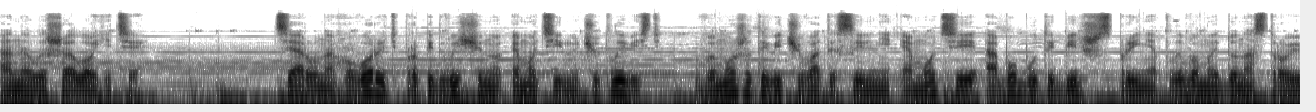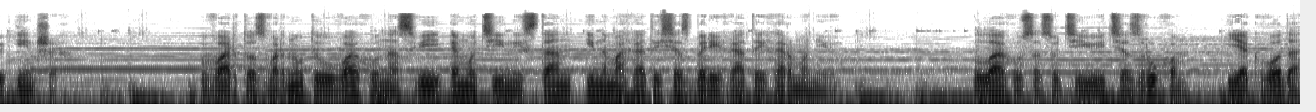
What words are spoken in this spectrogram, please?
а не лише логіці. Ця руна говорить про підвищену емоційну чутливість, ви можете відчувати сильні емоції або бути більш сприйнятливими до настрою інших. Варто звернути увагу на свій емоційний стан і намагатися зберігати гармонію. Лагус асоціюється з рухом, як вода,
